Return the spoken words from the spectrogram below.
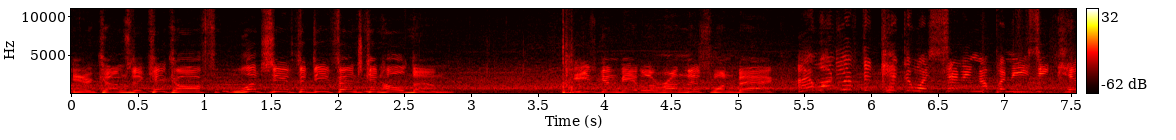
Here comes the kickoff. Let's see if the defense can hold them. He's going to be able to run this one back. I wonder if the kicker was setting up an easy kill.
